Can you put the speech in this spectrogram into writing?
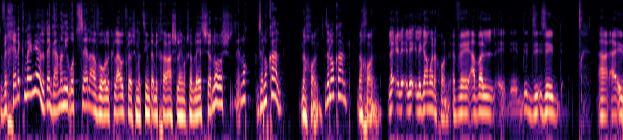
וחלק מהעניין, אתה יודע, גם אני רוצה לעבור ל Cloudflare שמציעים את המתחרה שלהם עכשיו ל-S3, זה לא- זה לא קל, כן, נכון, זה לא קל. נכון, לגמרי נכון, אבל אה, זה-. אה, אה,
